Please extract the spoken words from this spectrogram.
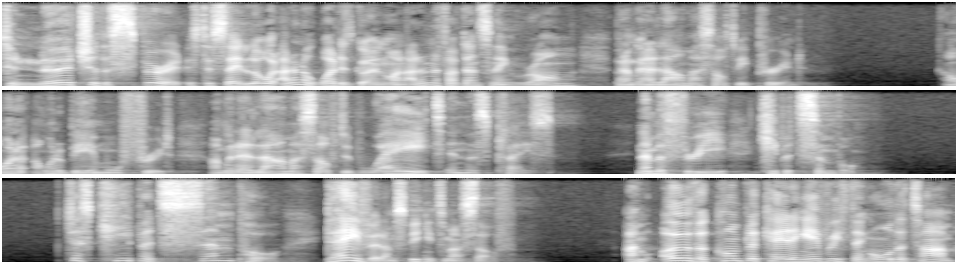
to nurture the Spirit is to say, Lord, I don't know what is going on. I don't know if I've done something wrong, but I'm going to allow myself to be pruned. I want to, I want to bear more fruit. I'm going to allow myself to wait in this place. Number three, keep it simple. Just keep it simple. David, I'm speaking to myself. I'm overcomplicating everything all the time.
